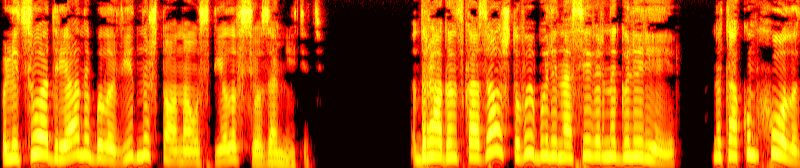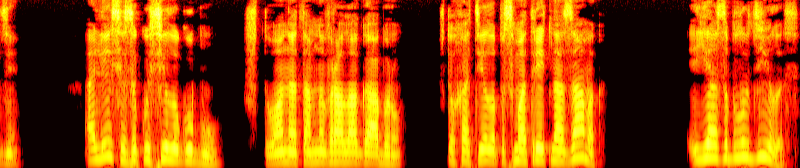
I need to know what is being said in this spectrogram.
По лицу Адрианы было видно, что она успела все заметить. «Драгон сказал, что вы были на Северной галерее, на таком холоде». Олеся закусила губу. Что она там наврала Габару? Что хотела посмотреть на замок? Я заблудилась.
